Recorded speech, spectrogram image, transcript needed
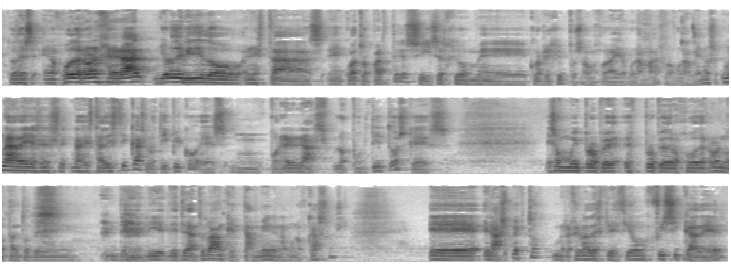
Entonces, en el juego de rol en general, yo lo he dividido en estas eh, cuatro partes. Si Sergio me corrige, pues a lo mejor hay alguna más o alguna menos. Una de ellas es las estadísticas, lo típico es mm, poner los puntitos, que es eso es muy propio, es propio del juego de rol, no tanto de, de li- literatura, aunque también en algunos casos. Eh, el aspecto, me refiero a la descripción física de él,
